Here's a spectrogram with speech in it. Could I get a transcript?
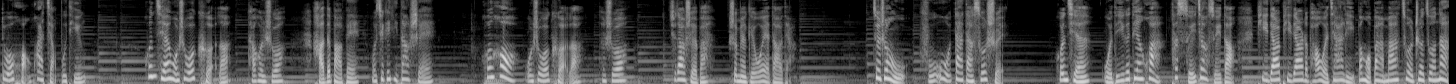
对我谎话讲不停。婚前我说我渴了，他会说：“好的，宝贝，我去给你倒水。”婚后我说我渴了，他说：“去倒水吧，顺便给我也倒点。”最重五。服务大大缩水。婚前我的一个电话，他随叫随到，屁颠屁颠的跑我家里帮我爸妈做这做那，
